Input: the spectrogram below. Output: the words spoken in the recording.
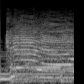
get out.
